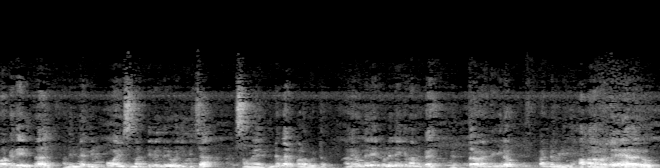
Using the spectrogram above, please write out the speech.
പകുതി എടുത്താൽ അതിന്റെ മിഡ് പോയിന്റ്സ് മധ്യബിന്ദു യോജിപ്പിച്ച സമയത്തിന്റെ പരപ്പളവ് കിട്ടും. അങ്ങനെ ഉള്ളിലേക്ക് ഉള്ളിലേക്ക് നമുക്ക് എത്ര വേണമെങ്കിലും കണ്ടുപിടിക്കാം. അപ്പൊ നമ്മൾ വേറൊരു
